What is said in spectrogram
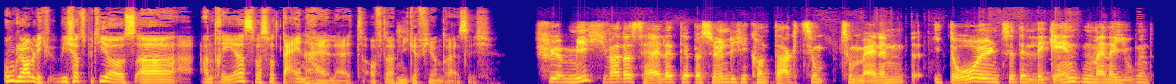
Unglaublich. Wie schaut's bei dir aus? Äh, Andreas, was war dein Highlight auf der Amiga 34? Für mich war das Highlight der persönliche Kontakt zu, zu meinen äh, Idolen, zu den Legenden meiner Jugend,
